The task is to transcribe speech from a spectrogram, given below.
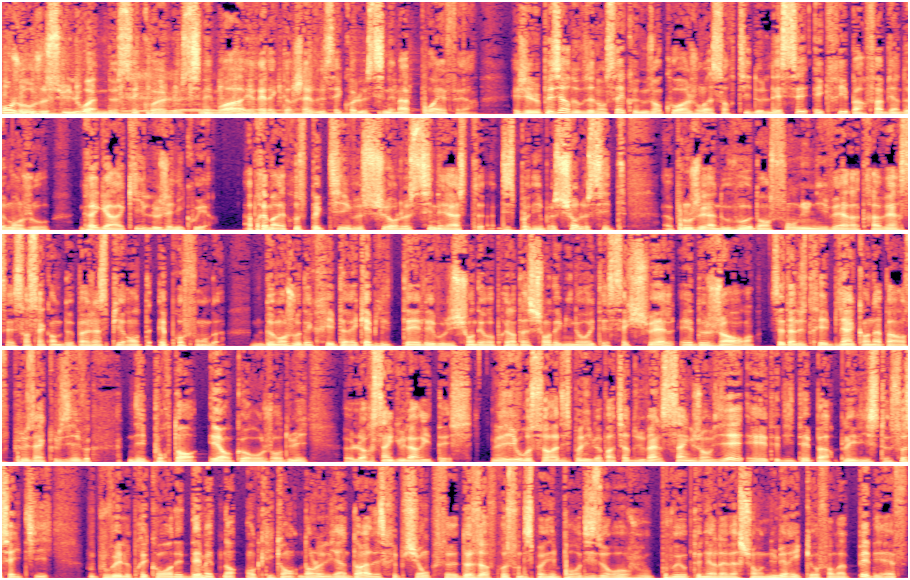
Bonjour, je suis Louane de C'est quoi le cinéma et rédacteur chef de C'est quoi le cinéma.fr. Et j'ai le plaisir de vous annoncer que nous encourageons la sortie de l'essai écrit par Fabien Demangeau, Greg Araki, le génie queer. Après ma rétrospective sur le cinéaste, disponible sur le site, euh, plongez à nouveau dans son univers à travers ses 152 pages inspirantes et profondes. Demangeau décrypte avec habileté l'évolution des représentations des minorités sexuelles et de genre. Cette industrie, bien qu'en apparence plus inclusive, nie pourtant et encore aujourd'hui leur singularité. Le livre sera disponible à partir du 25 janvier et est édité par Playlist Society. Vous pouvez le précommander dès maintenant en cliquant dans le lien dans la description. Deux offres sont disponibles. Pour 10 euros, vous pouvez obtenir la version numérique au format PDF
